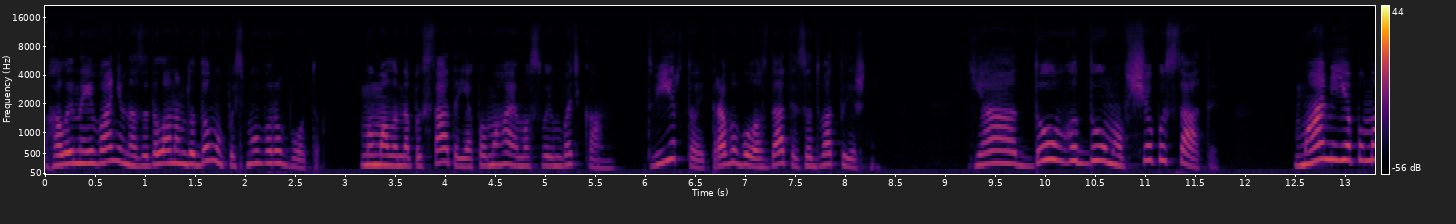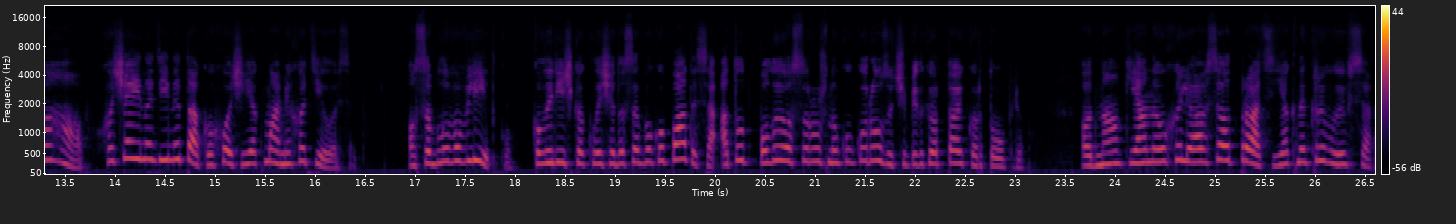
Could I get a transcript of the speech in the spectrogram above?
Галина Іванівна задала нам додому письмову роботу. Ми мали написати, як помагаємо своїм батькам. Твір той треба було здати за два тижні. Я довго думав, що писати. Мамі я помагав, хоча іноді не так охоче, як мамі хотілося б. Особливо влітку, коли річка кличе до себе купатися, а тут поли осоружну кукурузу чи підгортай картоплю. Однак я не ухилявся від праці, як не кривився.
